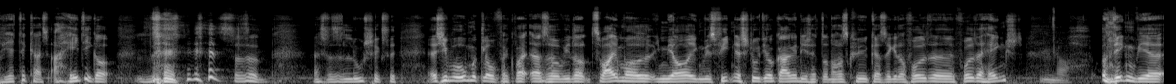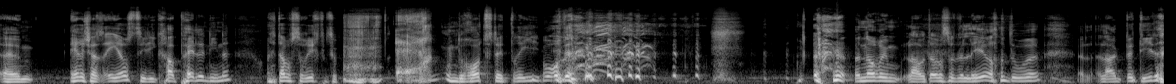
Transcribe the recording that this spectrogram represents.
wie hat der geheißen? Ah, Hediger. das war so, das war so lustig. gewesen. Er ist immer rumgelaufen, also weil er zweimal im Jahr irgendwie ins Fitnessstudio gegangen ist, hat er noch das Gefühl gehabt, er sei da voll der, voll der Hengst. Und irgendwie, ähm, er ist als erstes in die Kapelle rein und hat einfach so richtig so und rotzt dort rein. Und nach ihm laut einfach so der Lehrer durch, langt dort rein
